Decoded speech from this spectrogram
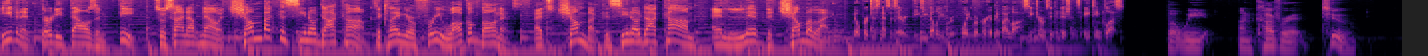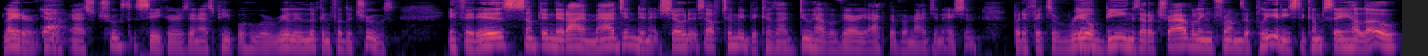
even at 30,000 feet. So sign up now at ChumbaCasino.com to claim your free welcome bonus. That's ChumbaCasino.com and live the Chumba life. No purchase necessary. VGW Group. Void were prohibited by law. See terms and conditions. 18 plus. But we uncover it too later Yeah. as truth seekers and as people who are really looking for the truth. If it is something that I imagined and it showed itself to me, because I do have a very active imagination, but if it's a real Yeah. beings that are traveling from the Pleiades to come say hello,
